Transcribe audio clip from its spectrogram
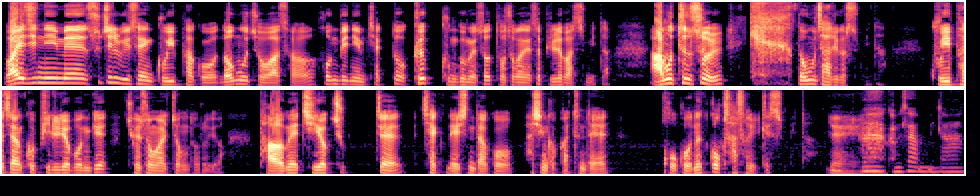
YG님의 수질위생 구입하고 너무 좋아서 혼비님 책도 급 궁금해서 도서관에서 빌려봤습니다. 아무튼 술 캬, 너무 잘 읽었습니다. 구입하지 않고 빌려본 게 죄송할 정도로요. 다음에 지역 축제 책 내신다고 하신 것 같은데 그거는 꼭 사서 읽겠습니다. 예. 아 감사합니다.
